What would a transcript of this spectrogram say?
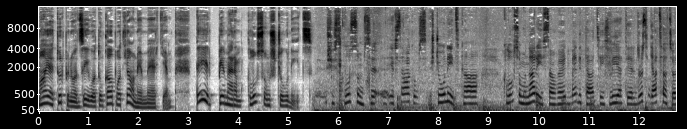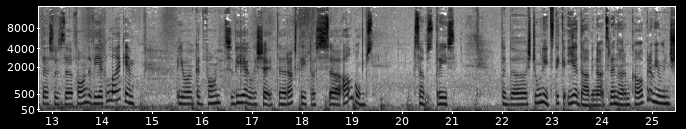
mājai turpinot dzīvot un kalpot jauniem mērķiem. Te ir, piemēram, klusums šķūnīts. Šis klusums ir sākums šķūnīts kā klusuma un arī savu veidu meditācijas vieta ir drusku atcaucoties uz eh, fonda viegli laikiem. Jo, kad fonds viegli šeit eh, rakstītos uh, albums, savus trīs tad šķūnītis tika iedāvināts Renāram Kauperam, jo viņš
